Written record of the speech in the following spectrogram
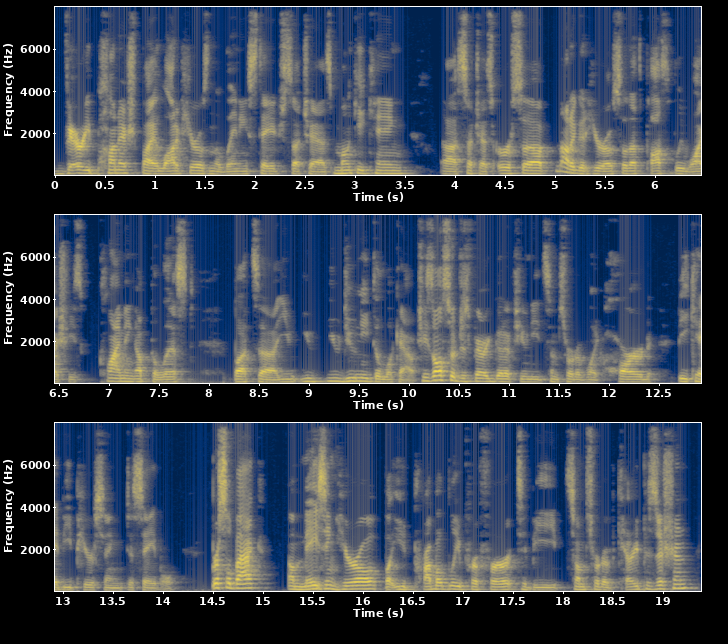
very punished by a lot of heroes in the laning stage, such as Monkey King, uh, such as Ursa. Not a good hero, so that's possibly why she's climbing up the list. But uh, you, you you do need to look out. She's also just very good if you need some sort of like hard BKB piercing disable. Bristleback, amazing hero, but you'd probably prefer it to be some sort of carry position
